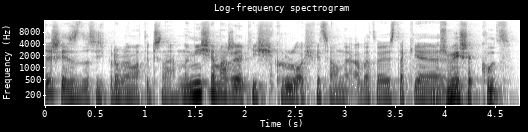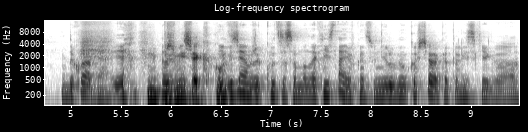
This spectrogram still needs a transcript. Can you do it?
też jest dosyć problematyczne. No mi się marzy jakiś król oświecony, ale to jest takie... Brzmisz jak kuc. Dokładnie. Ja, Brzmisz jak nie kuc. wiedziałem, że kucy są monarchistami, w końcu nie lubią kościoła katolickiego, a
